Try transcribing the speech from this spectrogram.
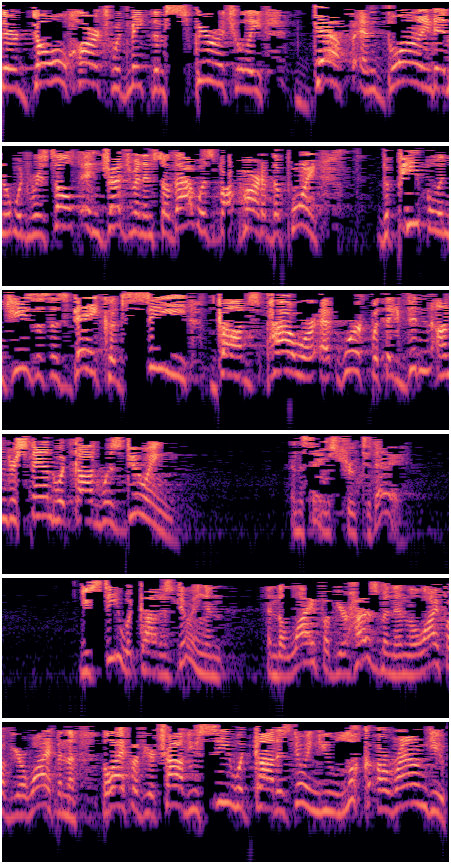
Their dull hearts would make them spiritually deaf and blind, and it would result in judgment. And so that was part of the point the people in Jesus' day could see God's power at work, but they didn't understand what God was doing. And the same is true today. You see what God is doing in, in the life of your husband, in the life of your wife, in the, the life of your child. You see what God is doing. You look around you.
